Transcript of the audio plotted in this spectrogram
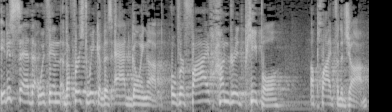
It is said that within the first week of this ad going up, over 500 people applied for the job.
